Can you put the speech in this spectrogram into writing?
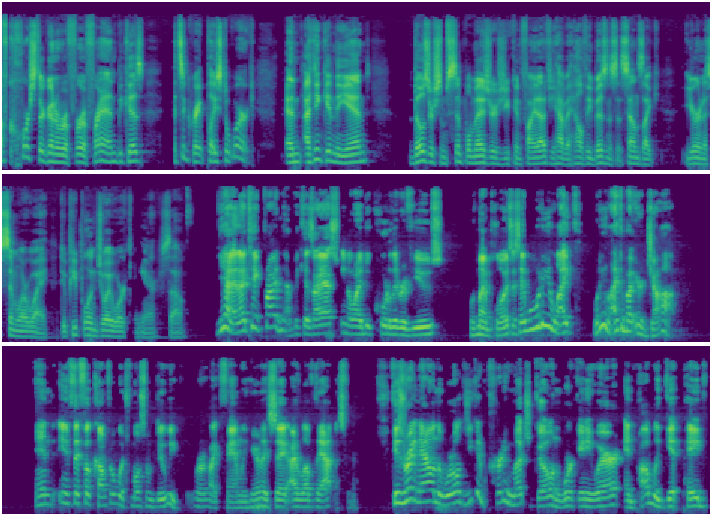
of course they're going to refer a friend because it's a great place to work. And I think in the end, those are some simple measures you can find out if you have a healthy business. It sounds like you're in a similar way. Do people enjoy working here? So, yeah, and I take pride in that because I ask, you know, when I do quarterly reviews with my employees, I say, well, what do you like? What do you like about your job? And if they feel comfortable, which most of them do, we, we're like family here, they say, I love the atmosphere. Because right now in the world, you can pretty much go and work anywhere and probably get paid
